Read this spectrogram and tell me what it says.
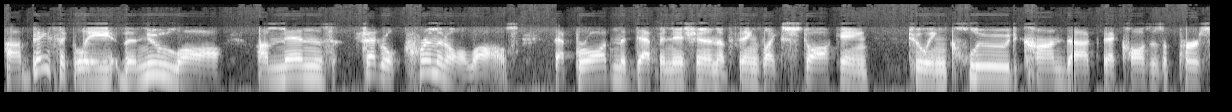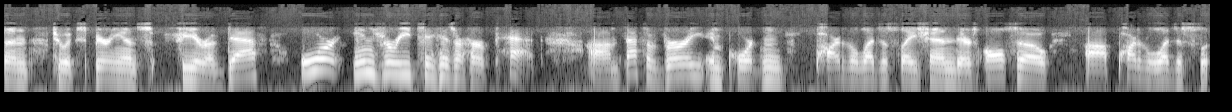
Uh, basically, the new law amends federal criminal laws that broaden the definition of things like stalking to include conduct that causes a person to experience fear of death or injury to his or her pet. Um, that's a very important part of the legislation. There's also uh, part of the legis-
